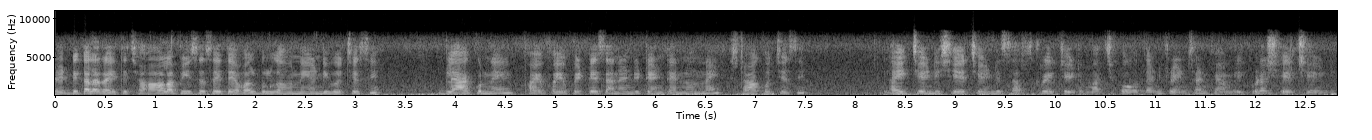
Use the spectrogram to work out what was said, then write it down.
రెడ్ కలర్ అయితే చాలా పీసెస్ అయితే అవైలబుల్గా ఉన్నాయండి. ఇవి వచ్చేసి బ్లాక్ ఉన్నాయి. ఫైవ్ ఫైవ్ పెట్టేశానండి. టెన్ టెన్ ఉన్నాయి. స్టాక్ వచ్చేసి లైక్ చేయండి షేర్ చేయండి. సబ్స్క్రైబ్ చేయడం మర్చిపోవద్దండి. ఫ్రెండ్స్ అండ్ ఫ్యామిలీకి కూడా షేర్ చేయండి.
